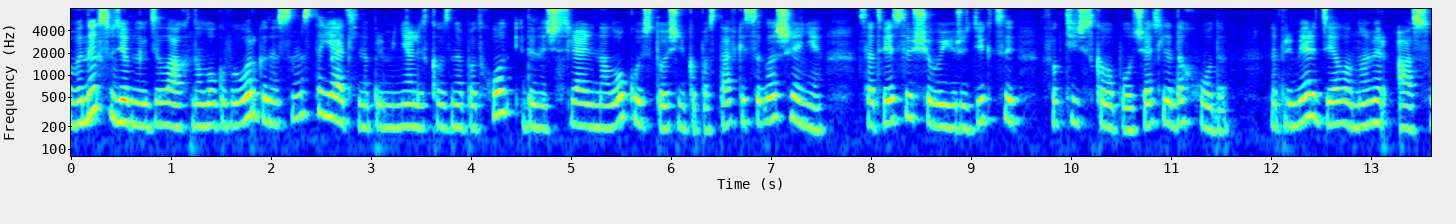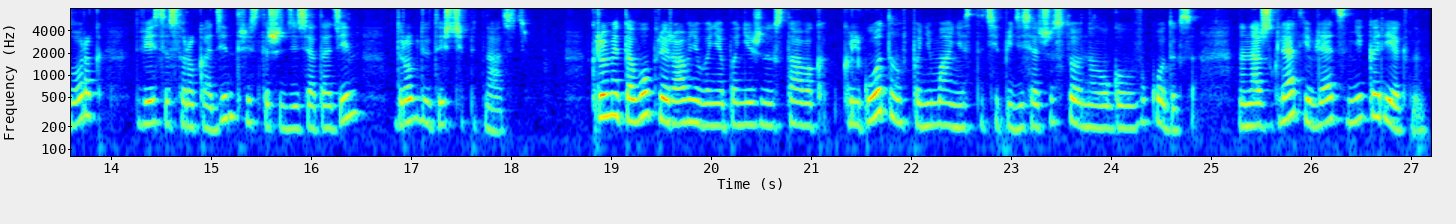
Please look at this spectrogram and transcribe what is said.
В иных судебных делах налоговые органы самостоятельно применяли сквозной подход и доначисляли налог у источника поставки соглашения, соответствующего юрисдикции фактического получателя дохода. Например, дело номер А40 241 361 дробь 2015. Кроме того, приравнивание пониженных ставок к льготам в понимании статьи 56 Налогового кодекса, на наш взгляд, является некорректным,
